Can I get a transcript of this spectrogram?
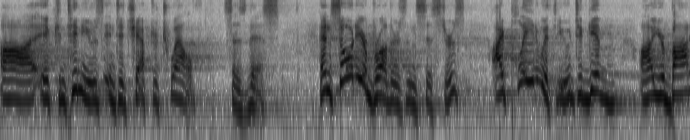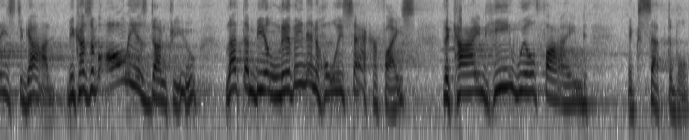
uh, it continues into chapter 12, says this. And so, dear brothers and sisters, I plead with you to give uh, your bodies to God. Because of all he has done for you, let them be a living and holy sacrifice the kind he will find acceptable.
